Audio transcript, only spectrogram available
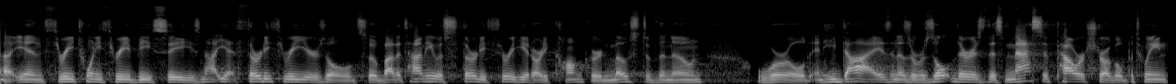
uh, in 323 BC. He's not yet 33 years old. So by the time he was 33, he had already conquered most of the known world. And he dies, and as a result, there is this massive power struggle between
